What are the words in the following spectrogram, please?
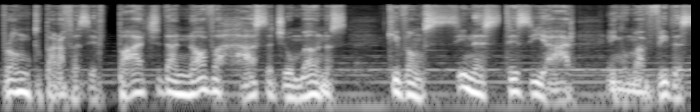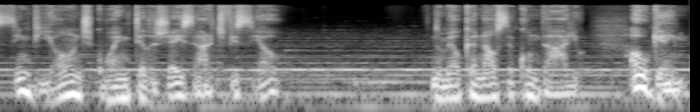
pronto para fazer parte da nova raça de humanos que vão sinestesiar em uma vida simbionte com a inteligência artificial? No meu canal secundário, alguém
